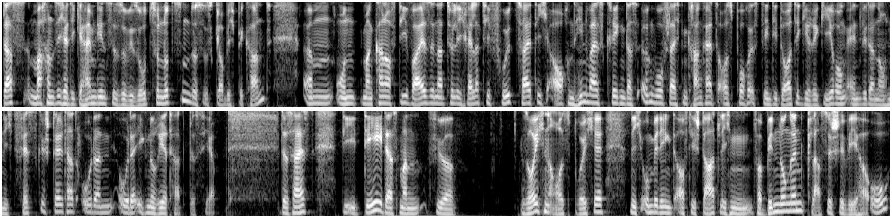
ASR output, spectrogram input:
das machen sich ja die Geheimdienste sowieso zu nutzen. Das ist, glaube ich, bekannt. Ähm, und man kann auf die Weise natürlich relativ frühzeitig auch einen Hinweis kriegen, dass irgendwo vielleicht ein Krankheitsausbruch ist, den die dortige Regierung entweder noch nicht festgestellt hat oder, oder ignoriert hat bisher. Das heißt, die Idee, dass man für solchen Ausbrüche nicht unbedingt auf die staatlichen Verbindungen, klassische WHO,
